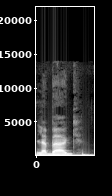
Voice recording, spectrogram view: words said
La bague.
